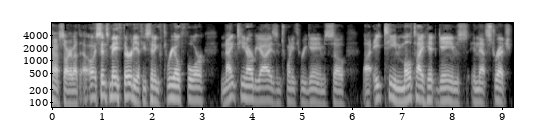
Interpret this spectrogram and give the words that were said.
I'm sorry about that. Oh, since May 30th, he's hitting 304 19 RBIs in 23 games. So uh, 18 multi-hit games in that stretch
